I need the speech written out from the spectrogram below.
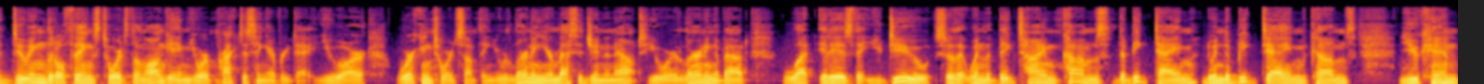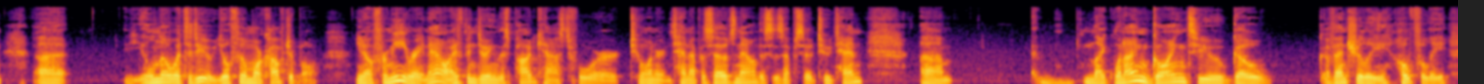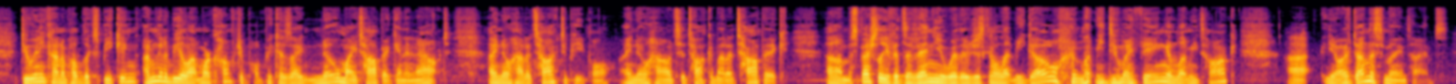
doing little things towards the long game, you are practicing every day. You are working towards something. You are learning your message in and out. You are learning about what it is that you do so that when the big time comes, the big time, when the big time comes, you can, uh, you'll know what to do. You'll feel more comfortable you know, for me right now, I've been doing this podcast for 210 episodes now. This is episode 210. Um, like when I'm going to go eventually, hopefully, do any kind of public speaking, I'm going to be a lot more comfortable because I know my topic in and out. I know how to talk to people. I know how to talk about a topic, um, especially if it's a venue where they're just going to let me go and let me do my thing and let me talk. Uh, you know, I've done this a million times.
